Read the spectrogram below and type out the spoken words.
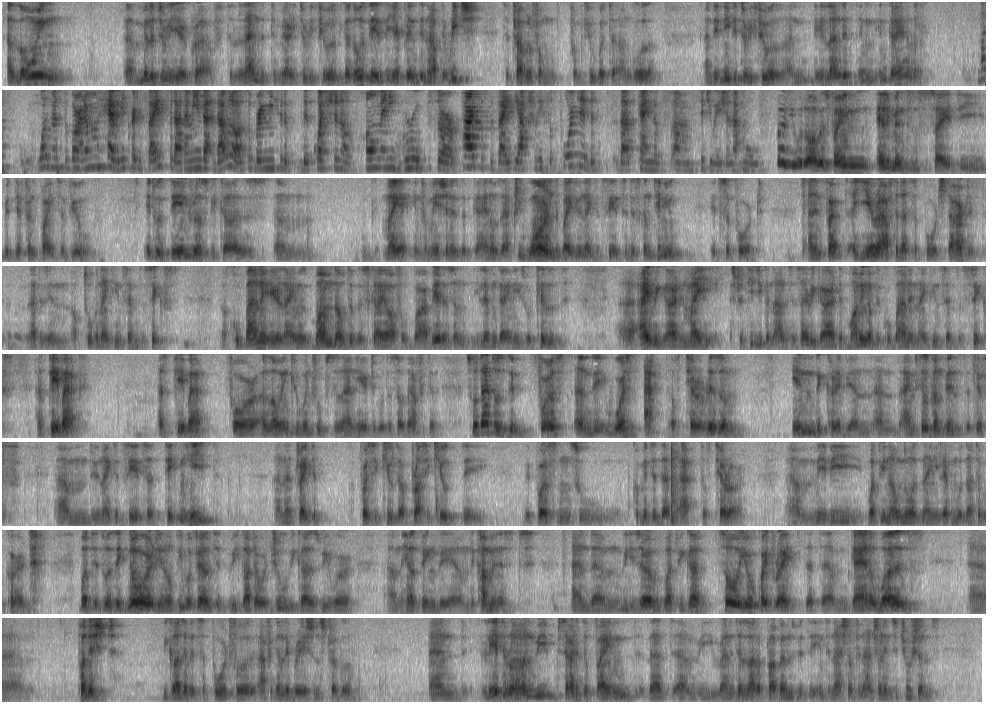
allowing uh, military aircraft to land at Timehri to refuel, because those days the airplanes didn't have the reach to travel from, from Cuba to Angola and they needed to refuel, and they landed in, in Guyana. But was Mr. Burnham heavily criticized for that? I mean, that, that would also bring me to the, the question of how many groups or parts of society actually supported that kind of um, situation, that move. Well, you would always find elements in society with different points of view. It was dangerous because um, my information is that Guyana was actually warned by the United States to discontinue its support. And in fact, a year after that support started, that is in October 1976, a Cubana airline was bombed out of the sky off of Barbados and 11 Guyanese were killed. Uh, I regard, in my strategic analysis, I regard the bombing of the Cubana in 1976 as payback, as payback for allowing Cuban troops to land here to go to South Africa. So that was the first and the worst act of terrorism in the Caribbean, and I'm still convinced that if um, the United States had taken heed and had tried to persecute or prosecute the, the persons who committed that act of terror, um, maybe what we now know as 9-11 would not have occurred. but it was ignored, you know, people felt that we got our due because we were um, helping the, um, the communists, and um, we deserve what we got. So you're quite right that um, Guyana was um, punished because of its support for African liberation struggle. And later on, we started to find that um, we ran into a lot of problems with the international financial institutions.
